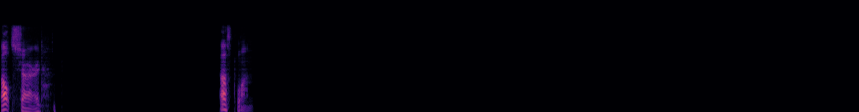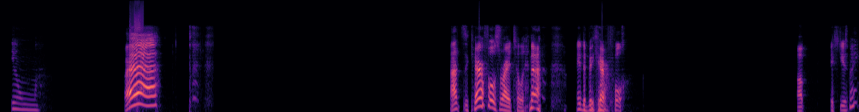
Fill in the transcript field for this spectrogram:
Vault shard. Last one. Boom. Ah! That's careful is right, Tullina. I Need to be careful. Oh, excuse me?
